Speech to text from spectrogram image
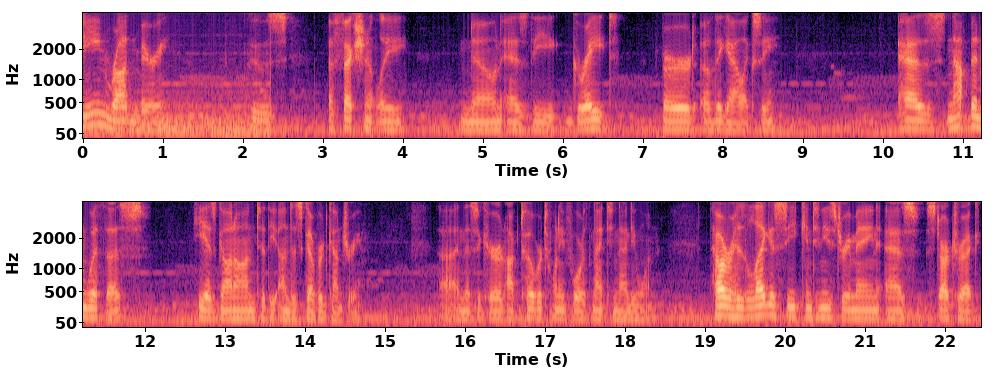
Gene Roddenberry, who's affectionately known as the Great Bird of the Galaxy, has not been with us. He has gone on to the undiscovered country. Uh, and this occurred October 24th, 1991. However, his legacy continues to remain as Star Trek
